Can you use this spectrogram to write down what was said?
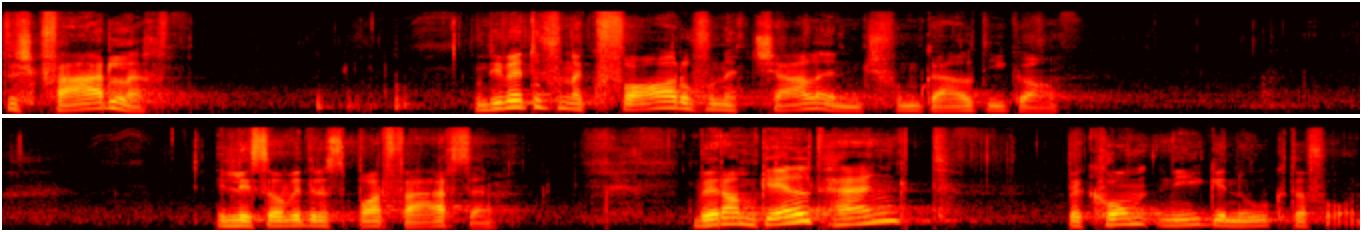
das ist gefährlich. Und ich werde auf eine Gefahr, auf eine Challenge vom Geld eingehen. Ich lese auch wieder ein paar Verse. Wer am Geld hängt, bekommt nie genug davon.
